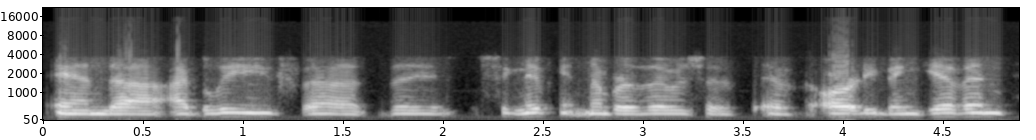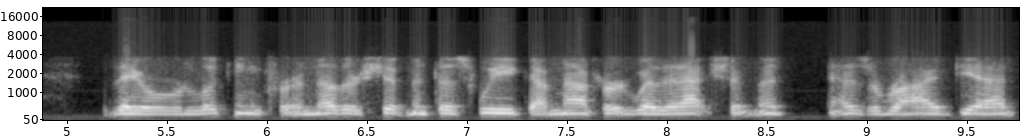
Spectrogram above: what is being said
and uh, I believe uh, the significant number of those have, have already been given. They were looking for another shipment this week. I've not heard whether that shipment has arrived yet.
